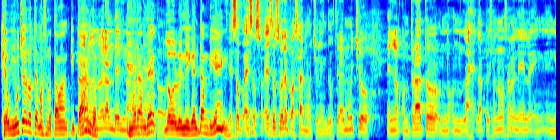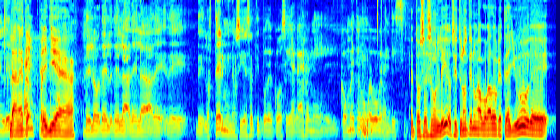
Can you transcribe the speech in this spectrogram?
Que muchos de los temas se lo estaban quitando. No, no eran de él nada, No eran nada, de él. todo. Lo de Luis Miguel también. Eso, eso, eso suele pasar mucho en la industria. Hay mucho en los contratos, no, las las personas no saben leer en, en el La neta, yeah. de, lo, de, de la, de, la, de, de, los términos y ese tipo de cosas y agarran y cometen un huevo grandísimo. Entonces es un lío. Si tú no tienes un abogado que te ayude,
